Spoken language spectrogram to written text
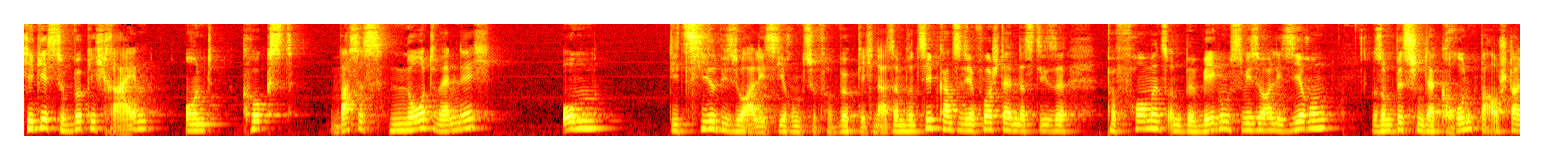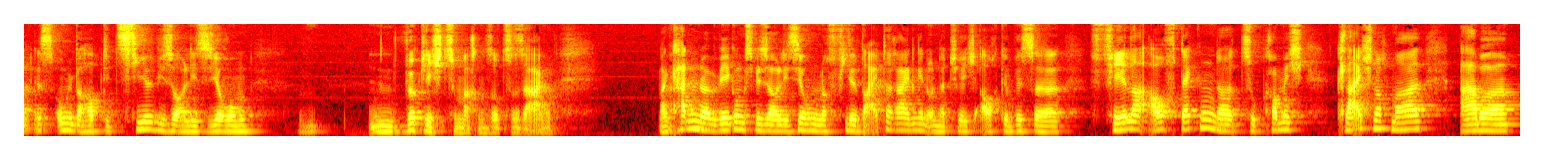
Hier gehst du wirklich rein und guckst, was ist notwendig, um die Zielvisualisierung zu verwirklichen. Also im Prinzip kannst du dir vorstellen, dass diese Performance- und Bewegungsvisualisierung so ein bisschen der Grundbaustein ist, um überhaupt die Zielvisualisierung wirklich zu machen, sozusagen. Man kann in der Bewegungsvisualisierung noch viel weiter reingehen und natürlich auch gewisse Fehler aufdecken. Dazu komme ich gleich nochmal. Aber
